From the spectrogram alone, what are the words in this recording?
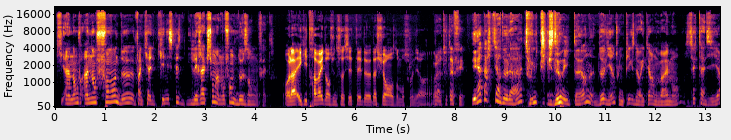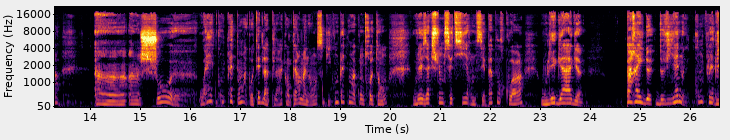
qui un, enf- un enfant de, enfin qui a, qui a une espèce, les réactions d'un enfant de deux ans en fait. Voilà, et qui travaille dans une société de- d'assurance, dans mon souvenir. Voilà, tout à fait. Et à partir de là, Twin Peaks The Return devient Twin Peaks The Return vraiment, c'est-à-dire un, un show, euh, ouais, complètement à côté de la plaque en permanence, qui est complètement à contre-temps, où les actions s'étirent, on ne sait pas pourquoi, où les gags, pareil, de- deviennent complètement,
